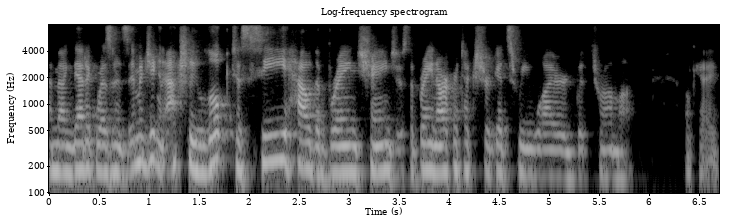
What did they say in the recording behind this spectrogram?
a magnetic resonance imaging, and actually look to see how the brain changes. The brain architecture gets rewired with trauma. Okay.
